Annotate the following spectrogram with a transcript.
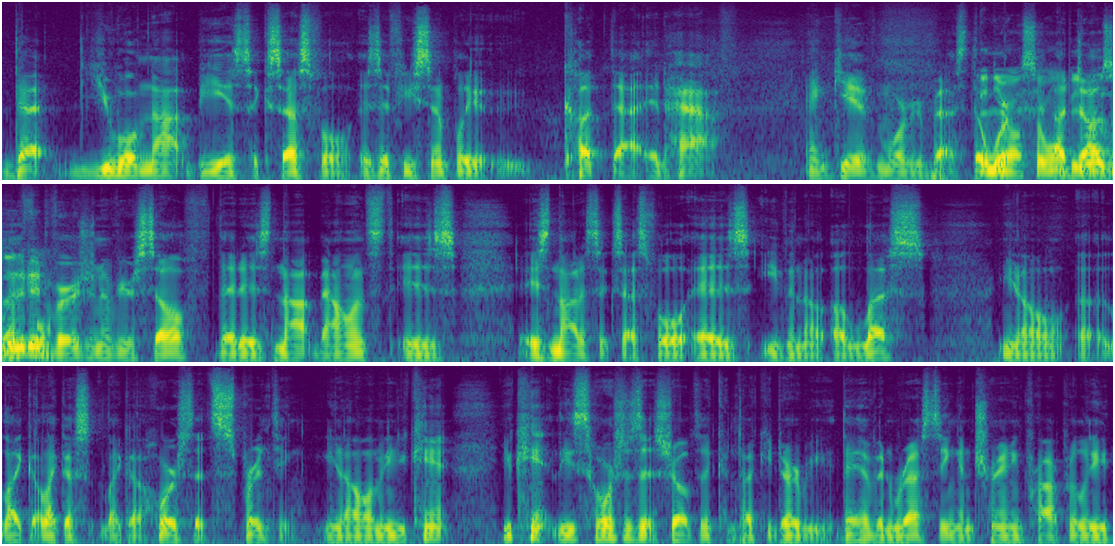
That you will not be as successful as if you simply cut that in half and give more of your best. The And you wor- also won't a diluted resentful. version of yourself that is not balanced is is not as successful as even a, a less you know uh, like like a like a horse that's sprinting you know? I mean you can't you can't these horses that show up to the kentucky derby they have been resting and training properly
